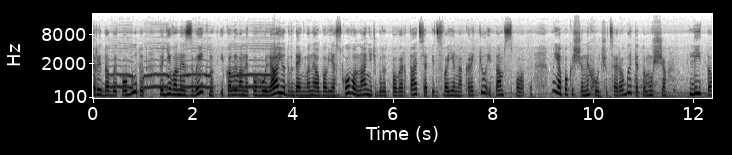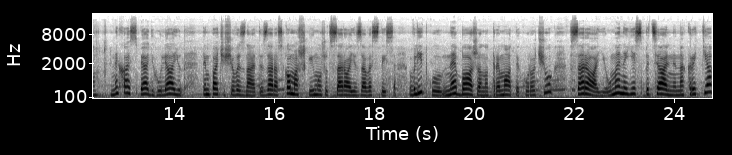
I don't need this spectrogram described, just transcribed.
три доби побудуть, тоді вони звикнуть, і коли вони погуляють в день, вони обов'язково на ніч будуть повертатися під своє накриттю і там спати. Ну я поки що не хочу це робити, тому що літо, нехай спять, гуляють. Тим паче, що ви знаєте, зараз комашки можуть в сараї завестися. Влітку не бажано тримати курочок в сараї. У мене є спеціальне накриття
